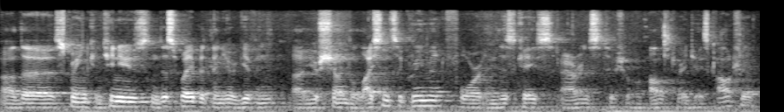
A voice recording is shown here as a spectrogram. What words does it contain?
Uh, the screen continues in this way, but then you're given, uh, you're shown the license agreement for, in this case, our institutional repository, JScholarship.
